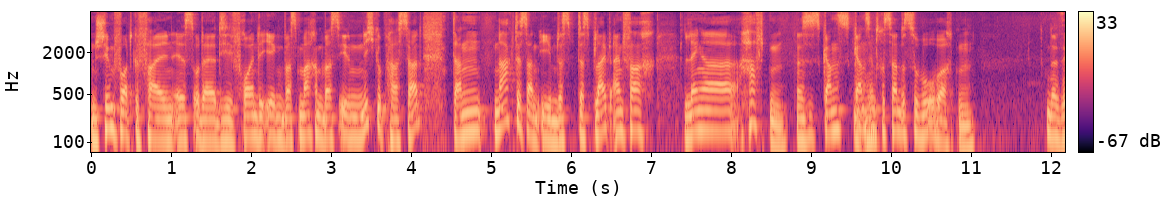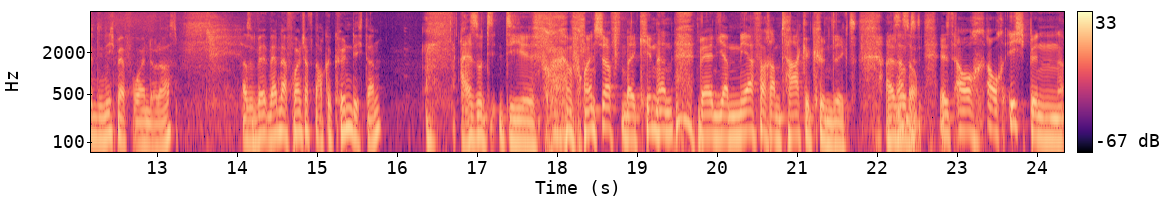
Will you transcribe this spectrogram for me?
ein Schimpfwort gefallen ist oder die Freunde irgendwas machen, was ihm nicht gepasst hat, dann nagt es an ihm. Das, das bleibt einfach länger haften. Das ist ganz, ganz interessant, das zu beobachten. Und dann sind die nicht mehr Freunde, oder was? Also wer- werden da Freundschaften auch gekündigt dann? Also die- Freundschaften bei Kindern werden ja mehrfach am Tag gekündigt. Also so. ist auch auch ich bin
